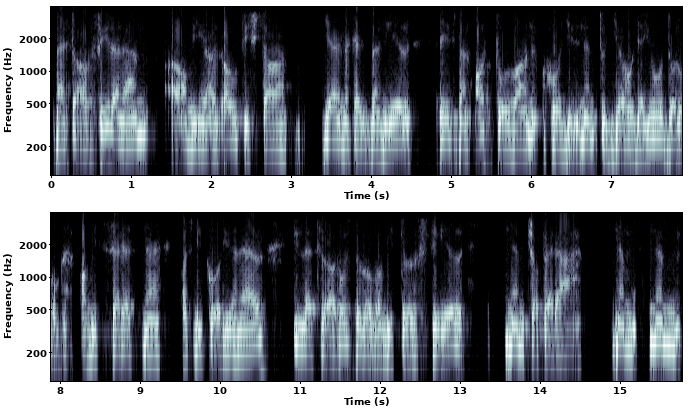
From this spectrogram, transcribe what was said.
Mert a félelem, ami az autista gyermekekben él, részben attól van, hogy nem tudja, hogy a jó dolog, amit szeretne, az mikor jön el, illetve a rossz dolog, amitől fél, nem csap -e rá, nem, nem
